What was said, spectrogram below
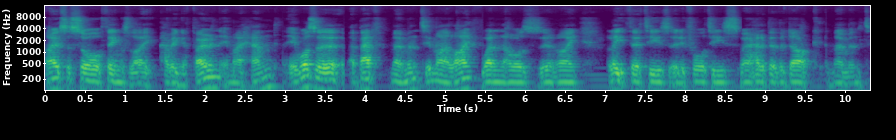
I also saw things like having a phone in my hand. It was a, a bad moment in my life when I was in my late 30s, early 40s, where I had a bit of a dark moment.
